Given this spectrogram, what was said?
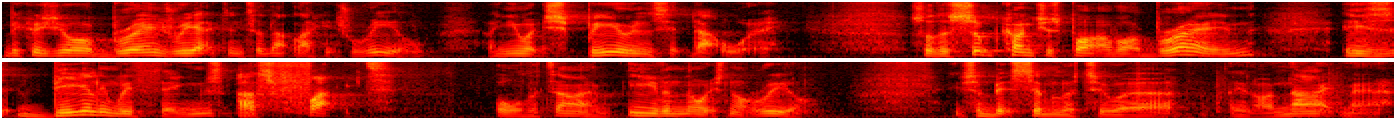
because your brain's reacting to that like it's real and you experience it that way. So the subconscious part of our brain is dealing with things as fact all the time, even though it's not real. It's a bit similar to a, you know, a nightmare.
